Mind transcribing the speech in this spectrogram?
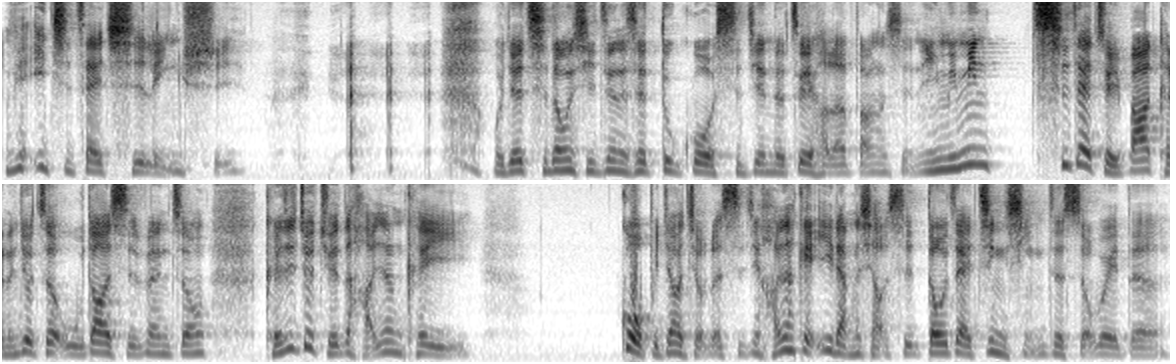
因为一直在吃零食。我觉得吃东西真的是度过时间的最好的方式。你明明吃在嘴巴可能就只有五到十分钟，可是就觉得好像可以过比较久的时间，好像可以一两个小时都在进行这所谓的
